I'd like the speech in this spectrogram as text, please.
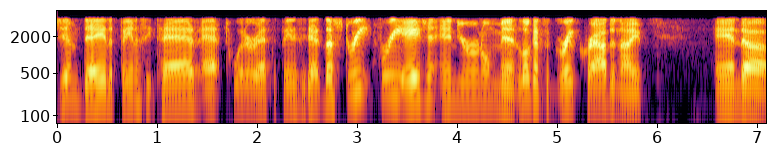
Jim Day, the Fantasy Taz at Twitter at the Fantasy Taz, the Street Free Agent, and Urinal Mint. Look, it's a great crowd tonight, and uh,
